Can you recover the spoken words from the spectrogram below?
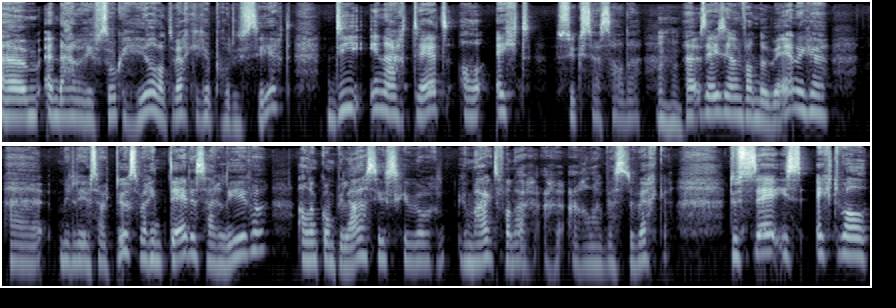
Um, en daardoor heeft ze ook heel wat werken geproduceerd die in haar tijd al echt succes hadden. Mm zij is een van de weinige uh, middeleeuwse auteurs waarin tijdens haar leven al een compilatie is gemaakt van haar, allerbeste werken. Dus zij is echt wel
